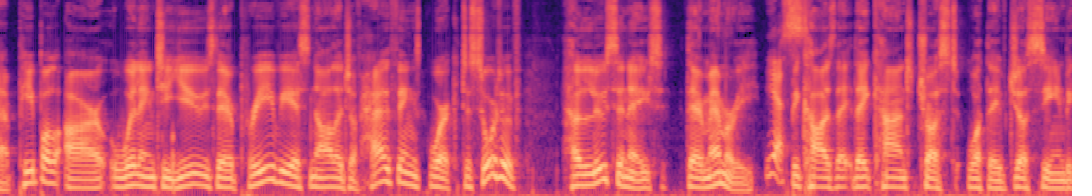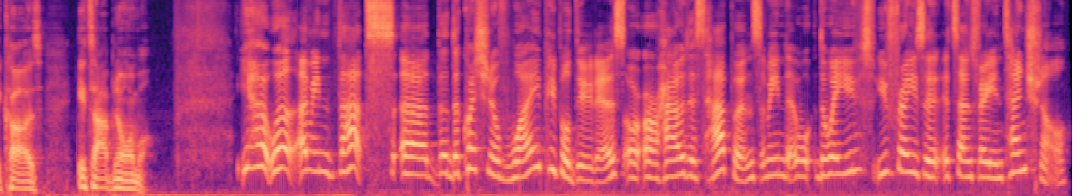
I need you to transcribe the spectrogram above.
uh, people are willing to use their previous knowledge of how things work to sort of hallucinate their memory. Yes. Because they, they can't trust what they've just seen because it's abnormal. Yeah, well, I mean, that's uh, the, the question of why people do this or, or how this happens. I mean, the, the way you, you phrase it, it sounds very intentional.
